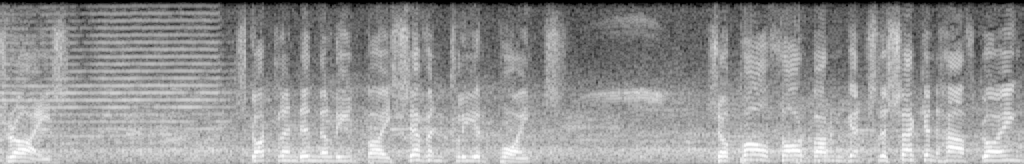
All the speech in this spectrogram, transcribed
tries. Scotland in the lead by seven clear points. So Paul Thorburn gets the second half going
